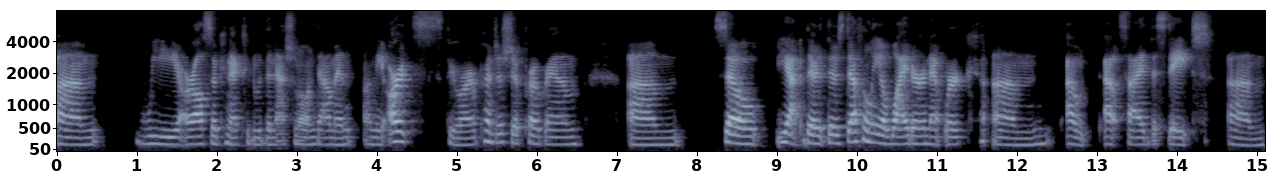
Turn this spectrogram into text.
Um, we are also connected with the national endowment on the arts through our apprenticeship program. Um, so yeah there there's definitely a wider network um, out outside the state um,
